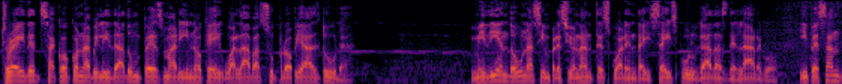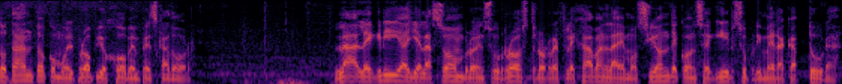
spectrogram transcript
Traded sacó con habilidad un pez marino que igualaba su propia altura midiendo unas impresionantes 46 pulgadas de largo y pesando tanto como el propio joven pescador. La alegría y el asombro en su rostro reflejaban la emoción de conseguir su primera captura.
